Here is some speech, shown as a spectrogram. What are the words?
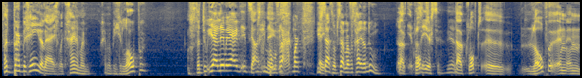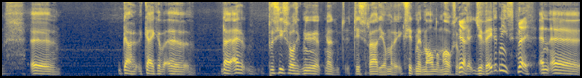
Wat, waar begin je dan eigenlijk? Ga je dan maar, ga je maar een beetje lopen? Wat doe, ja, nee, maar ja, het is Ja, misschien nee. een domme vraag. Maar je Nee. staat erop staan, maar wat ga je dan doen? Dat, Nou, is, klopt. het eerste. Ja. Nou, klopt. eh, lopen en, en ja, kijken. nou, eigenlijk precies zoals ik nu... Nou, het- is radio, maar ik zit met mijn handen omhoog. Zo, Ja. je weet het niet. Nee. En eh,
